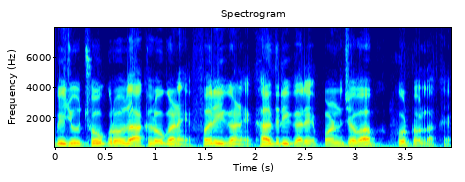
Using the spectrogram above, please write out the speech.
બીજું, છોકરો દાખલો ગણે, ફરી ગણે, ખાતરી કરે, પણ જવાબ ખોટો લખે.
